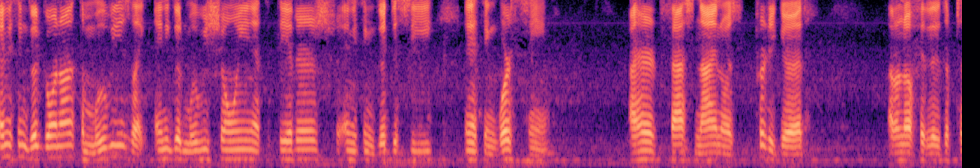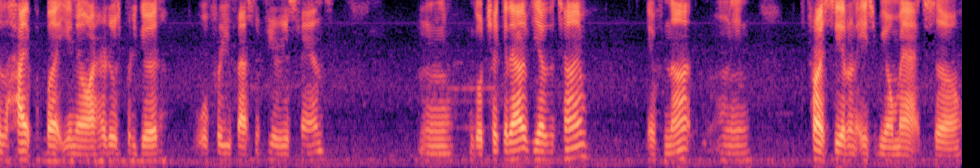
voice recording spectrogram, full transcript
Anything good going on at the movies? Like any good movies showing at the theaters? Anything good to see? anything worth seeing. I heard Fast Nine was pretty good. I don't know if it lives up to the hype, but you know, I heard it was pretty good. Well, for you Fast and Furious fans, mm, go check it out if you have the time. If not, I mean, probably see it on HBO Max. So,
